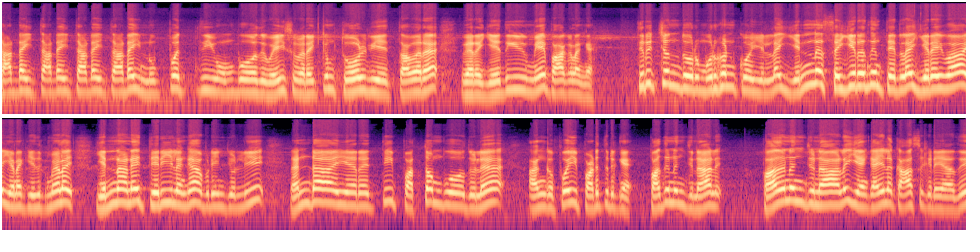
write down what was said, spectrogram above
தடை தடை தடை தடை முப்பத்தி ஒம்பது வயசு வரைக்கும் தோல்வியை தவிர வேறு எதையுமே பார்க்கலங்க. திருச்செந்தூர் முருகன் கோயிலில் என்ன செய்கிறதுன்னு தெரியல இறைவா எனக்கு இதுக்கு மேலே என்னன்னே தெரியலங்க அப்படின்னு சொல்லி ரெண்டாயிரத்தி பத்தொம்போதில் அங்கே போய் படுத்திருக்கேன் பதினஞ்சு நாள். பதினஞ்சு நாள் என் கையில் காசு கிடையாது.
